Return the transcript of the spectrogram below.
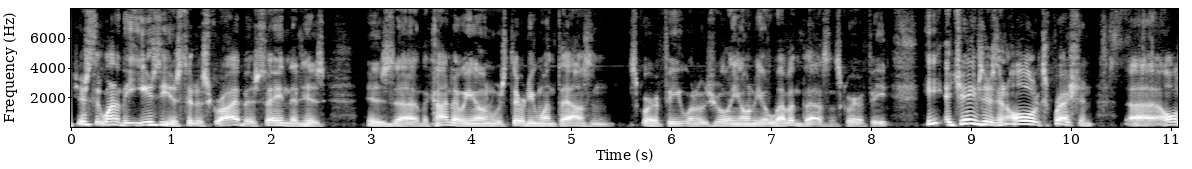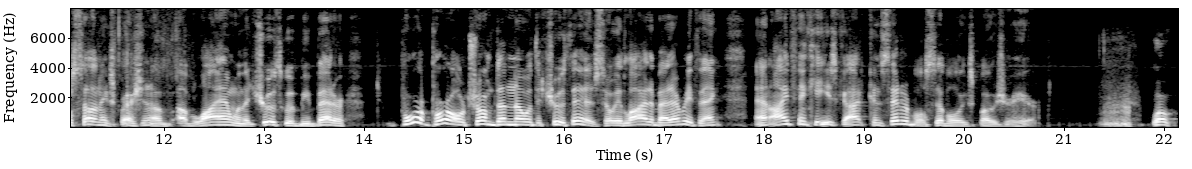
just one of the easiest to describe is saying that his his uh, the condo he owned was 31,000 square feet when it was really only 11,000 square feet. He, James is an old expression, uh, old Southern expression of, of lying when the truth would be better. Poor, poor old Trump doesn't know what the truth is, so he lied about everything, and I think he's got considerable civil exposure here. Well,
